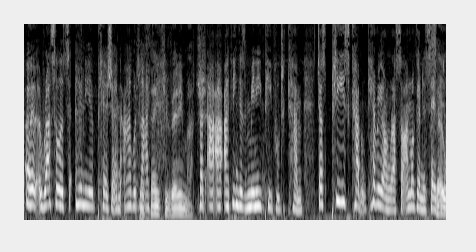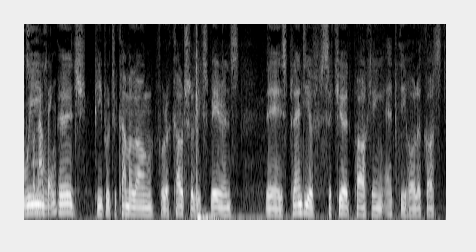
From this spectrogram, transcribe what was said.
Uh, Russell, it's only a pleasure, and I would So like thank you very much. But I, I I think there's many people to come. Just please come. Carry on, Russell. I'm not going to say that it's for nothing. we urge people to come along for a cultural experience There's plenty of secured parking at the Holocaust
